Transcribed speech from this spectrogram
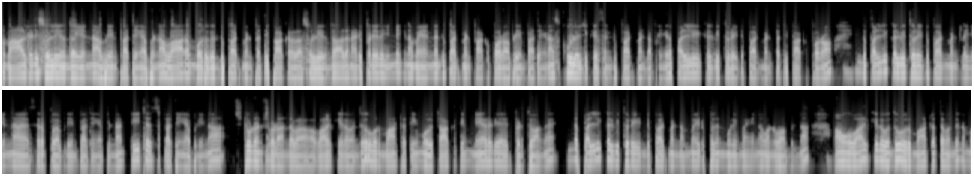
நம்ம ஆல்ரெடி சொல்லியிருந்தோம் என்ன அப்படின்னு பார்த்தீங்க அப்படின்னா வாரம் ஒரு டிபார்ட்மெண்ட் பற்றி பார்க்குறதா சொல்லியிருந்தோம். அதன் அடிப்படையில் இன்றைக்கி நம்ம என்ன டிபார்ட்மெண்ட் பார்க்க போகிறோம் அப்படின்னு பார்த்தீங்கன்னா ஸ்கூல் எஜுகேஷன் டிபார்ட்மெண்ட் அப்படிங்கிற பள்ளி கல்வித்துறை டிபார்ட்மெண்ட் பற்றி பார்க்க போகிறோம் இந்த பள்ளி கல்வித்துறை டிபார்ட்மெண்ட்டில் என்ன சிறப்பு அப்படின்னு பார்த்தீங்க அப்படின்னா டீச்சர்ஸ் பார்த்தீங்க அப்படின்னா ஸ்டூடெண்ட்ஸோட அந்த வா வாழ்க்கையில் வந்து ஒரு மாற்றத்தையும் ஒரு தாக்கத்தையும் நேரடியாக ஏற்படுத்துவாங்க. இந்த பள்ளி கல்வித்துறை டிபார்ட்மெண்ட் நம்ம எடுப்பதன் மூலிமா என்ன பண்ணுவோம் அப்படின்னா அவங்க வாழ்க்கையில் வந்து ஒரு மாற்றத்தை வந்து நம்ம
